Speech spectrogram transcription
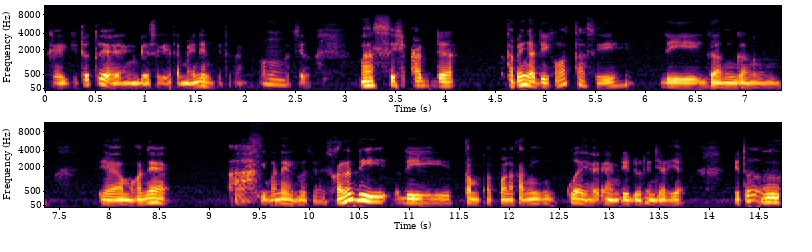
kayak gitu tuh ya yang biasa kita mainin gitu kan waktu Hmm. kecil masih ada tapi nggak di kota sih di gang-gang ya makanya ah gimana ya gue soalnya di di tempat ponakan gue ya yang di Duren Jaya itu Hmm.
